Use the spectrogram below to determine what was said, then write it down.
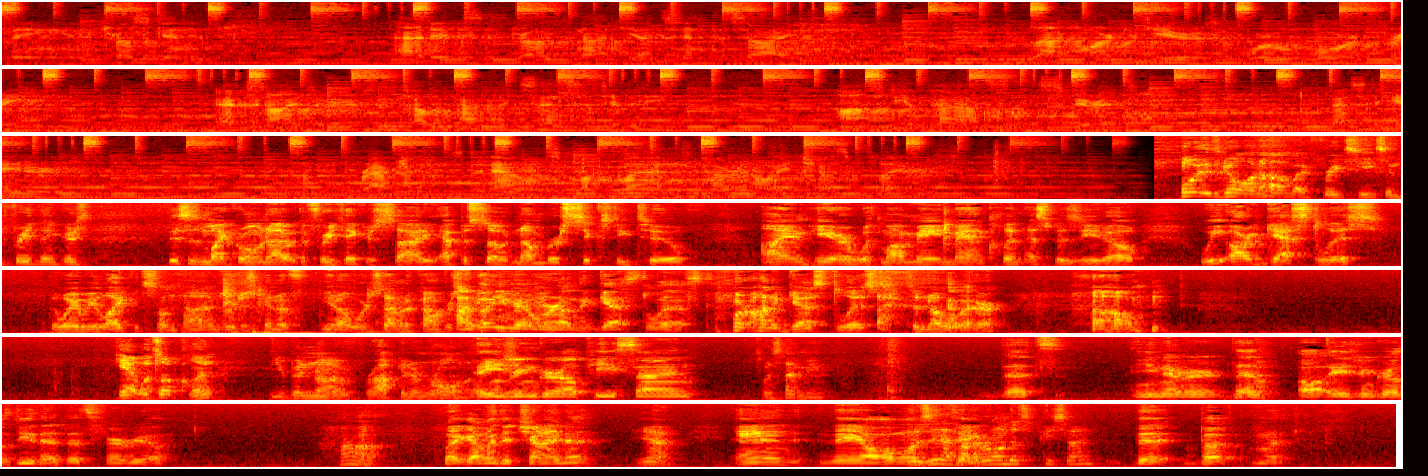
Stripling and Etruscan, addicts of drugs not yet synthesized, black marketeers of World War III, excisers of telepathic sensitivity, osteopaths of spirit, investigators of infractions denounced by bland paranoid chess players. What is going on, my freaks, geeks, and free thinkers? This is Mike Romanelli with the Free Thinker Society, episode number 62. I am here with my main man, Clint Esposito. We are guestless, the way we like it sometimes. We're just gonna, you know, we're just having a conversation. I thought you meant we're on the guest list. We're on a guest list to nowhere. um, yeah, what's up, Clint? You've been uh, rocking and rolling. I Asian girl peace sign. What does that mean? That's you never that No. all Asian girls do that. That's for real. Huh? Like I went to China Yeah. and they all wanted to that how everyone does a peace sign? the but my,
